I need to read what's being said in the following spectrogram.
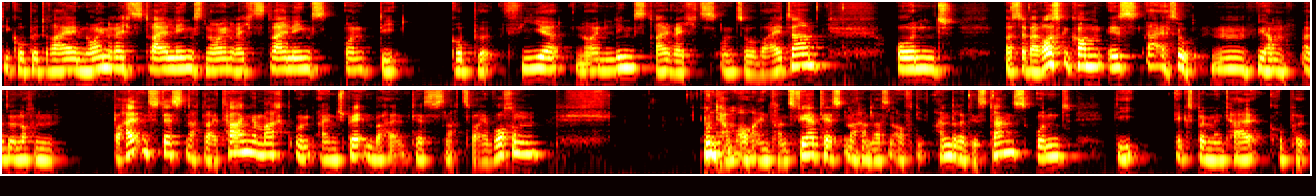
die Gruppe 3 9 rechts, 3 links, 9 rechts, 3 links und die Gruppe 4 9 links, 3 rechts und so weiter. Und was dabei rausgekommen ist, achso, hm, wir haben also noch einen Behaltenstest nach drei Tagen gemacht und einen späten Behaltenstest nach zwei Wochen und haben auch einen Transfertest machen lassen auf die andere Distanz und die Experimentalgruppe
